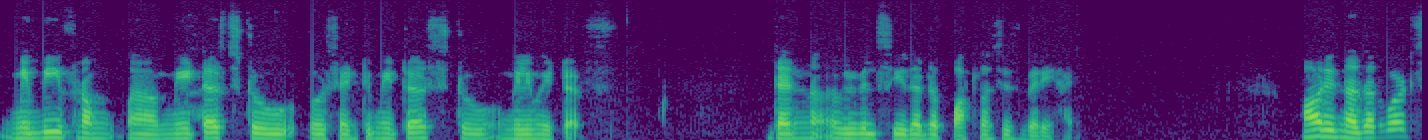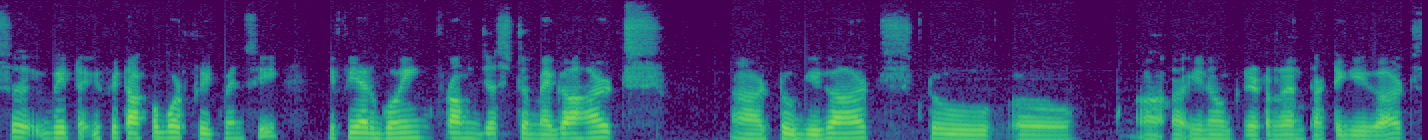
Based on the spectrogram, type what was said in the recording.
maybe from meters to centimeters to millimeters then we will see that the path loss is very high. Or in other words if we talk about frequency if we are going from just megahertz uh, to gigahertz to uh, uh, you know greater than 30 gigahertz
